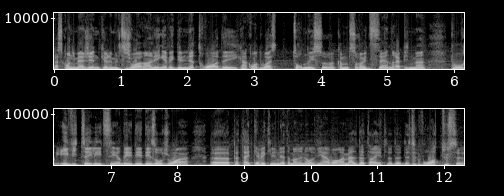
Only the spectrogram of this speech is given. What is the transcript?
parce qu'on imagine que le multijoueur en ligne avec des lunettes 3D, quand on doit tourner sur, comme sur un dixaine rapidement pour éviter les tirs des, autres joueurs, euh, peut-être qu'avec les lunettes, à un moment donné, on vient avoir un mal de tête de, de, voir tout ce,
